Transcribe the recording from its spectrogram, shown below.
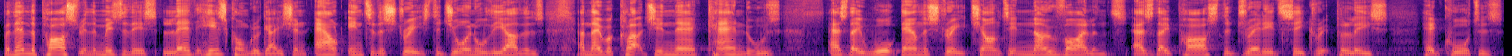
But then the pastor, in the midst of this, led his congregation out into the streets to join all the others, and they were clutching their candles as they walked down the street, chanting no violence as they passed the dreaded secret police headquarters.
